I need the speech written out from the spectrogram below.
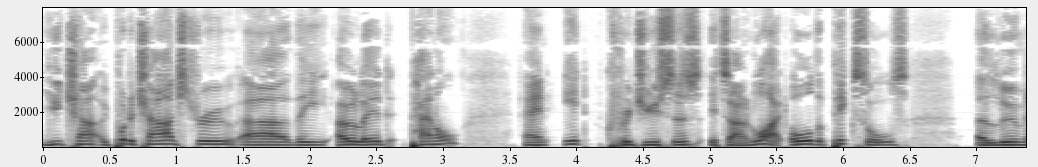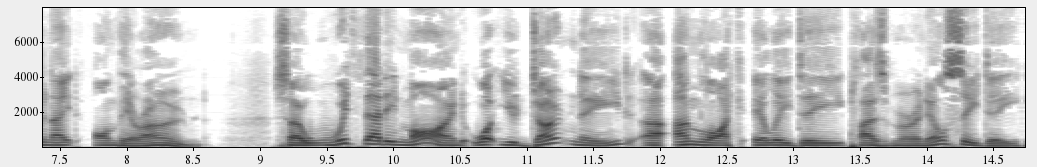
You, char- you, put a charge through uh, the OLED panel, and it produces its own light. All the pixels illuminate on their own. So, with that in mind, what you don't need, uh, unlike LED, plasma, and LCD,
